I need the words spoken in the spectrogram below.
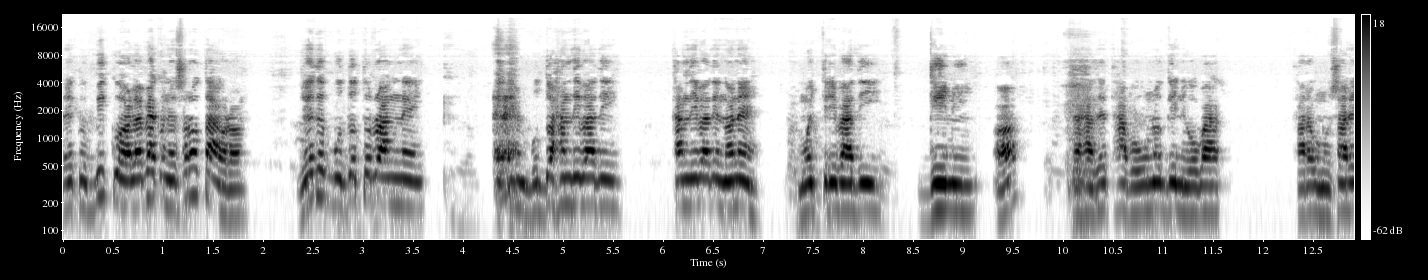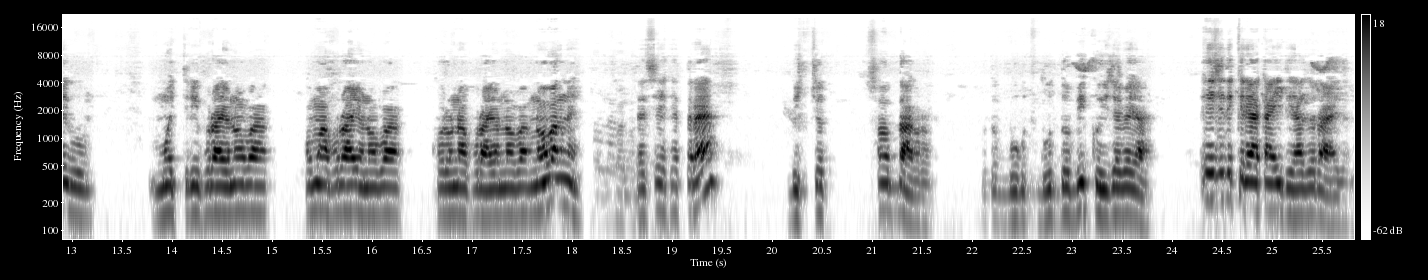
তাই বিকু হলে বেকুনে শ্রদ্ধা করন যেহেতু বুদ্ধ তো রাং নেই, বুদ্ধ শান্তিবাদী শান্তিবাদী ননে। মৈত্রীবাদী জ্ঞানী অ তাহা যে থাপ উন জ্ঞানী হবাক তার অনুসারে গুণ মৈত্রী পুরায়ণ হবাক ক্ষমা পুরায়ণ হবাক করুণা পুরায়ণ হবাক নবাক নে? তাই সেক্ষেত্রে বিশ্ব শ্রদ্ধা করো তো বু- বুদ্ধ ভিক্ষু হিসেবে এই যদি ক্রিয়াকা ইতিহাসের আয়োজন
